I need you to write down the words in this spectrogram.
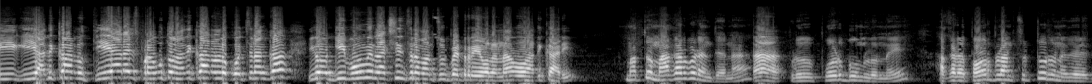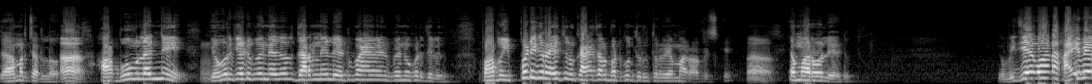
ఈ- ఈ అధికారులు టీఆర్ఎస్ ప్రభుత్వం అధికారంలోకి వచ్చినాక ఇగో ఈ భూమిని రక్షించడం చూపెట్టరు ఇవ్వాలన్నా ఓ అధికారి? మొత్తం మాకాడ కూడా అంతేనా. ఇప్పుడు పోడు భూములు ఉన్నాయి. అక్కడ పవర్ ప్లాంట్ చుట్టూరు ఉన్నది అమర్చర్లో. ఆ. భూములన్నీ ఎవరికి ఎడిపోయినదో ధర నీళ్ళు ఎటుపోయినా కూడా తెలియదు పాపం ఇప్పటికీ రైతులు కాగితాలు పట్టుకొని తిరుగుతారు ఎంఆర్ ఆఫీస్కి. ఎంఆర్ఓ లేడు. విజయవాడ హైవే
